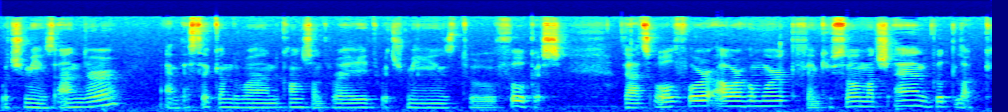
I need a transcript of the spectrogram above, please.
which means under, and the second one concentrate, which means to focus. That's all for our homework. Thank you so much and good luck.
